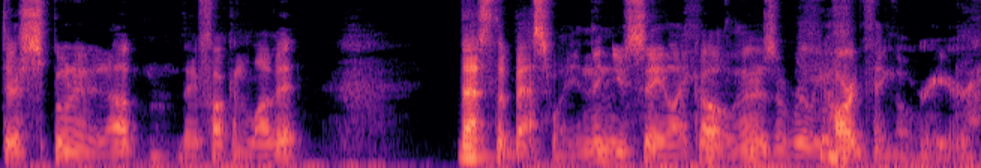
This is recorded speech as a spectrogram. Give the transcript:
they're spooning it up. They fucking love it. That's the best way. And then you say like oh there's a really hard thing over here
